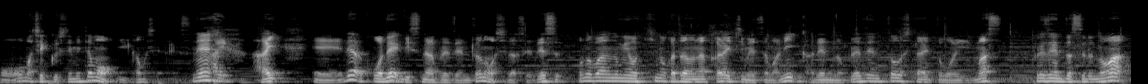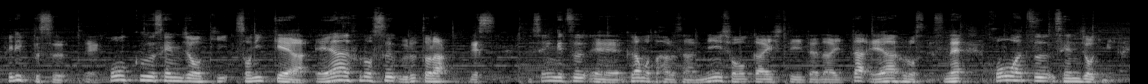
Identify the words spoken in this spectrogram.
をまあチェックしてみてもいいかもしれないですね。はい。はい。えー、では、ここでリスナープレゼントのお知らせです。この番組をお聞きの方の中から1名様に家電のプレゼントをしたいと思います。プレゼントするのは、フィリップス、えー航空洗浄機ソニックエアエアーフロスウルトラです。先月、えー、倉本春さんに紹介していただいたエアーフロスですね。高圧洗浄機みたいな。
